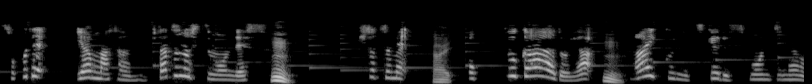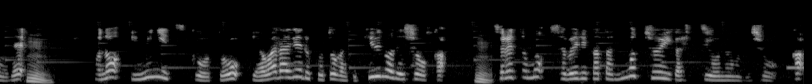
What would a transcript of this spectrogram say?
そこで、ヤンマさんの2つの質問です。うん。1つ目、はい。ポップガードやうん。マイクにつけるスポンジなので、うん。この耳につく音を和らげることができるのでしょうか？うん。それとも喋り方にも注意が必要なのでしょうか？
